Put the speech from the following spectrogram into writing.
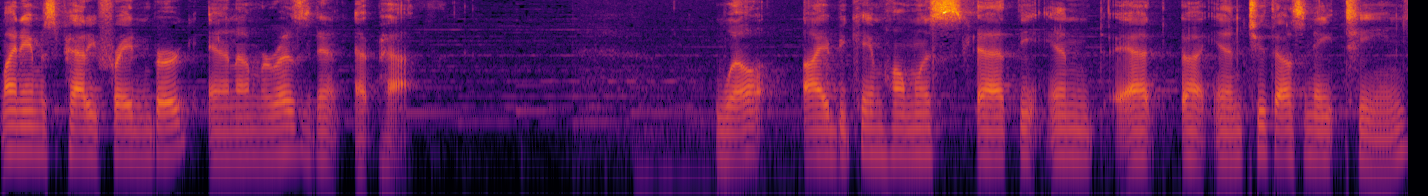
My name is Patty Friedenberg, and I'm a resident at Path. Well, I became homeless at the end at uh, in 2018.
